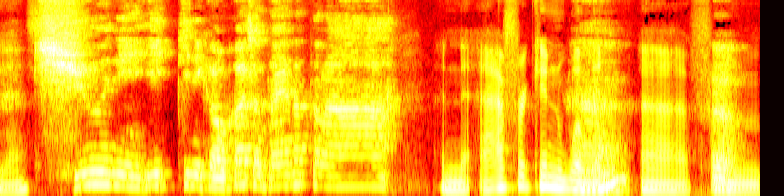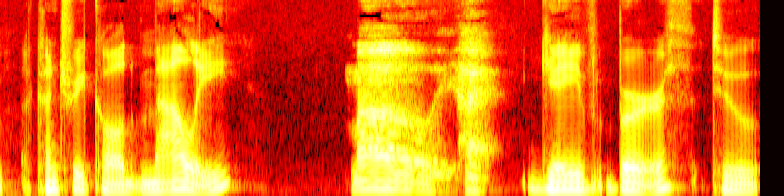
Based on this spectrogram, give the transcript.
Yes. 9人一気にかお母ちゃん大変だったな An African woman uh, from a country called Mali まあ、はい。 gave birth to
